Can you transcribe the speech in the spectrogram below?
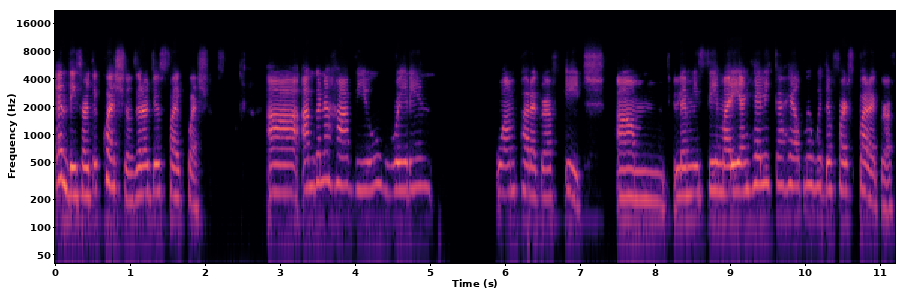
And these are the questions. There are just five questions. Uh, I'm gonna have you reading one paragraph each. Um, let me see, Maria Angelica, help me with the first paragraph,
